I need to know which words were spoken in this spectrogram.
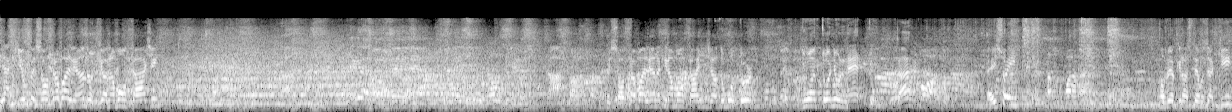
E aqui o pessoal trabalhando aqui ó, na montagem. Tá? O pessoal trabalhando aqui na montagem já do motor do Antônio Neto, tá? É isso aí. Vamos ver o que nós temos aqui.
